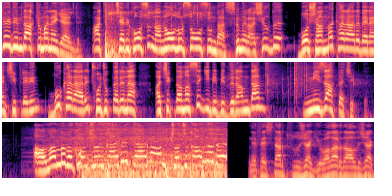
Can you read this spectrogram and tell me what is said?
Dediğimde aklıma ne geldi? Artık içerik olsun da ne olursa olsun da sınır aşıldı. Boşanma kararı veren çiftlerin bu kararı çocuklarına açıklaması gibi bir dramdan mizah da çıktı. Alman baba kontrolü kaybetti Erman. Çocuk anladı. Nefesler tutulacak, yuvalar dağılacak.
